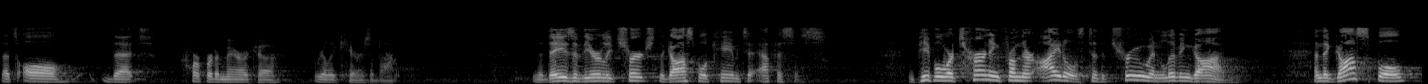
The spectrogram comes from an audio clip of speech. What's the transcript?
that's all that corporate America really cares about. In the days of the early church, the gospel came to Ephesus. And people were turning from their idols to the true and living God. And the gospel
